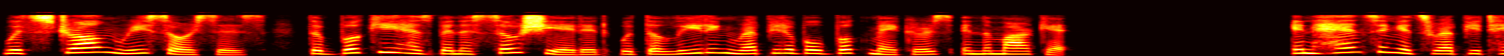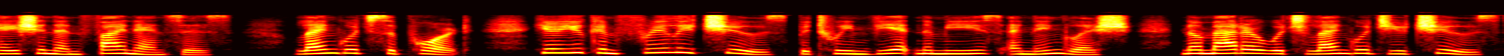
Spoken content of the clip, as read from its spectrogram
With strong resources, the bookie has been associated with the leading reputable bookmakers in the market. Enhancing its reputation and finances, language support, here you can freely choose between Vietnamese and English, no matter which language you choose,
